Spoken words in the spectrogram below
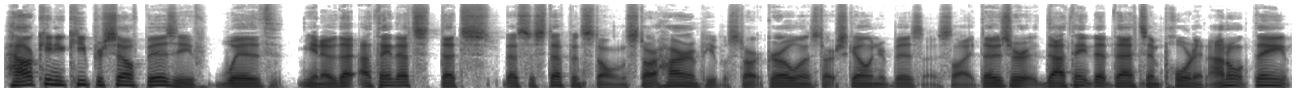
how can you keep yourself busy with you know that i think that's that's that's a stepping stone. Start hiring people start growing start scaling your business. Like those are i think that that's important. I don't think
